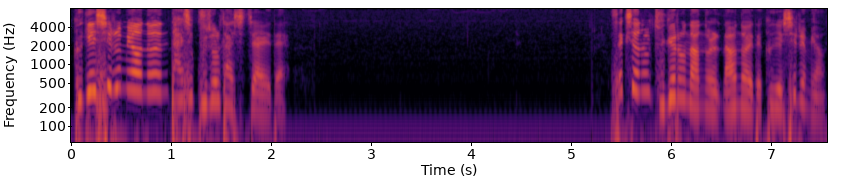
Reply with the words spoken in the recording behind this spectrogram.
그게 싫으면은 다시 구조를 다시 짜야 돼. 섹션을 두 개로 나눌, 나눠야 돼. 그게 싫으면.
